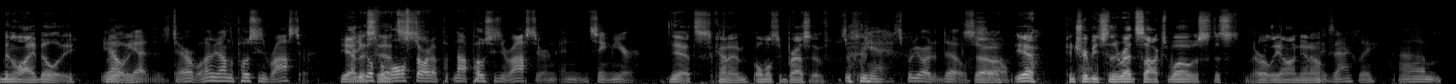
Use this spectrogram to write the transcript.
been a liability. yeah, really. yeah, it's terrible. I mean, on the postseason roster. Yeah, How do you go from all star to p- not postseason roster in, in the same year? Yeah, it's kind of almost impressive. yeah, it's pretty hard to do. so so yeah, contributes to the Red Sox woes this early on. You know. Exactly. Um,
